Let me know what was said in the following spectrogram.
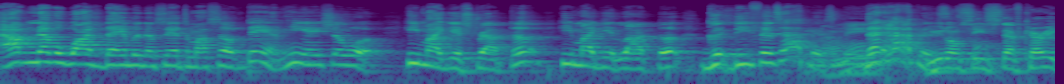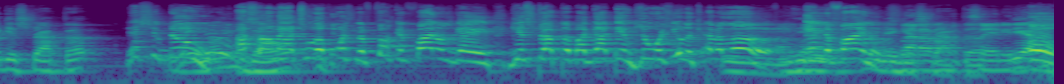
I've never watched Dame and said to myself, "Damn, he ain't show up. He might get strapped up. He might get locked up. Good defense happens. You know I mean? That happens. You don't see Steph Curry get strapped up. Yes, you do. Yeah, you I saw him at 12 points in the fucking finals game. Get strapped up by goddamn George Hill and Kevin mm-hmm. Love mm-hmm. in the finals. He didn't have to say anything. Oh,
